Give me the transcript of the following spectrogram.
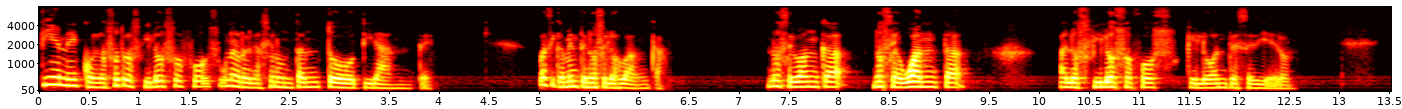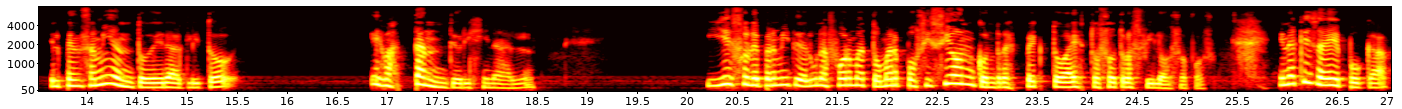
tiene con los otros filósofos una relación un tanto tirante. Básicamente no se los banca. No se banca, no se aguanta a los filósofos que lo antecedieron. El pensamiento de Heráclito es bastante original y eso le permite de alguna forma tomar posición con respecto a estos otros filósofos. En aquella época,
